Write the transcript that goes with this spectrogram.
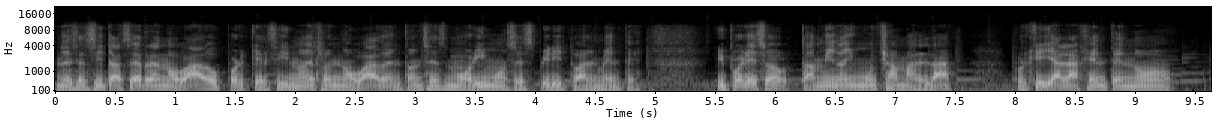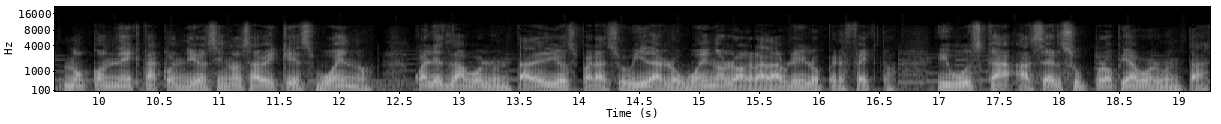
necesita ser renovado porque si no es renovado entonces morimos espiritualmente. Y por eso también hay mucha maldad, porque ya la gente no, no conecta con Dios y no sabe qué es bueno, cuál es la voluntad de Dios para su vida, lo bueno, lo agradable y lo perfecto, y busca hacer su propia voluntad.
